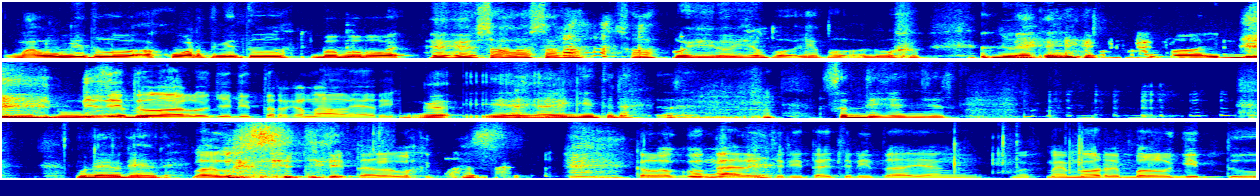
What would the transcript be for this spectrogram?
Malu gitu loh awkward gitu. Bapak-bapak hehe salah salah salah. Oh iya iya pak iya pak. Aduh diliatin bapak ibu-ibu. Di situ lo jadi terkenal ya Ri. Enggak ya ya gitu dah. Sedih anjir. Udah udah udah. Bagus sih cerita lo bagus kalau gue nggak ada cerita-cerita yang me- memorable gitu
